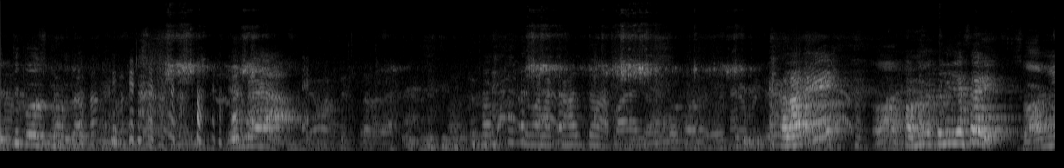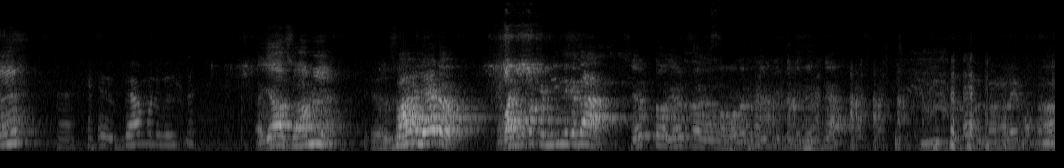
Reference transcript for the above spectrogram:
ఎత్తి కోసుకుంటుంది. పెళ్ళి స్వామి? బ్రాహ్మణుడు పిలుచు అయ్యా స్వామి. స్వామి లేడు. వంట పక్క నీళ్ళు కదా. చేత్తో ఏడు తాగలను ఒకటి పెట్టి ఇద్దరు పెట్టినా. దొంగలైపోతాను ఆ,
